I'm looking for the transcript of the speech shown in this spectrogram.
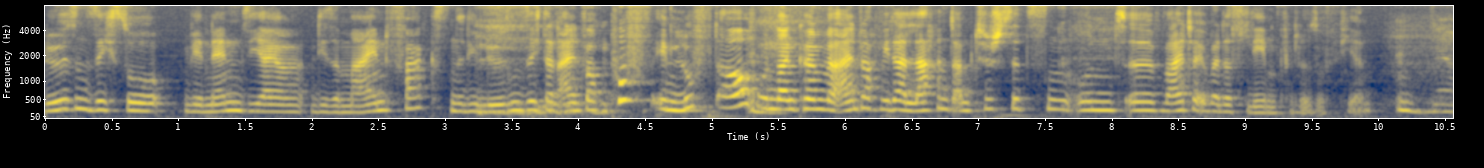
lösen sich so, wir nennen sie ja diese Mindfucks, ne, die lösen sich dann einfach puff in Luft auf und dann können wir einfach wieder lachend am Tisch sitzen und äh, weiter über das Leben philosophieren. Ja.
